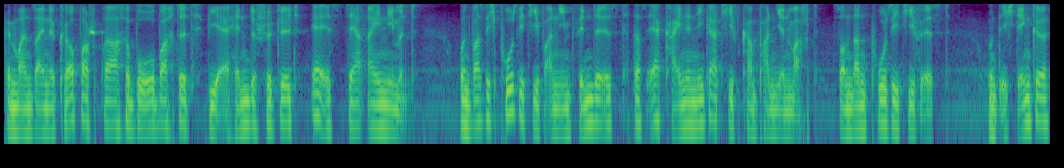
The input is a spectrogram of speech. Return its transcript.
Wenn man seine Körpersprache beobachtet, wie er Hände schüttelt, er ist sehr einnehmend. Und was ich positiv an ihm finde, ist, dass er keine Negativkampagnen macht, sondern positiv ist. Und ich denke,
